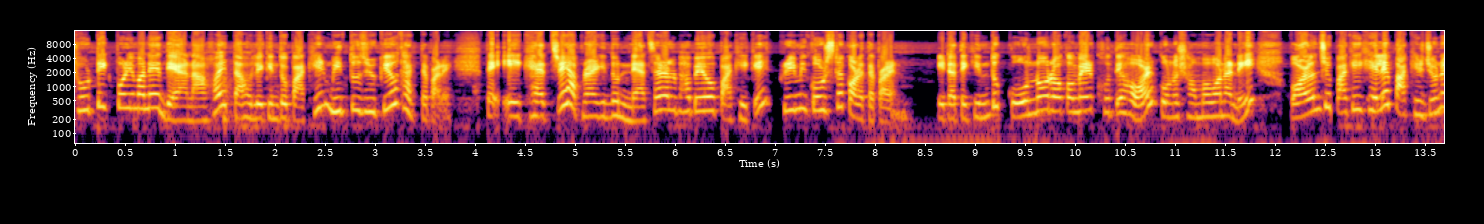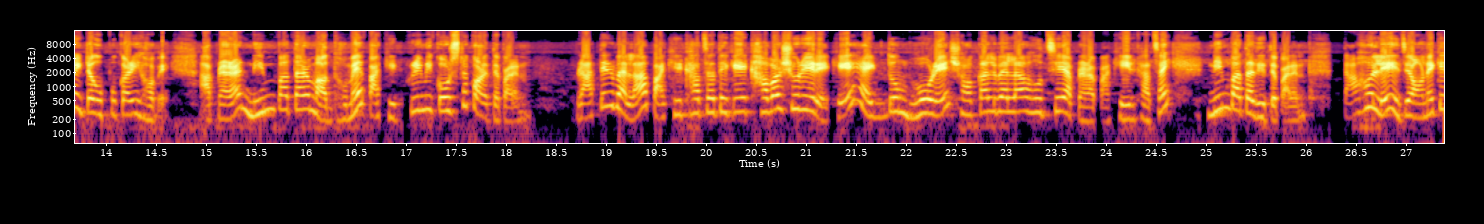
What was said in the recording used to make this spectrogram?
সঠিক পরিমাণে দেয়া না হয়, তাহলে কিন্তু পাখির মৃত্যু ঝুঁকিও থাকতে পারে। তাই এই ক্ষেত্রে আপনারা কিন্তু ন্যাচারালভাবেও পাখিকে ক্রিমি কোর্সটা করাতে পারেন। এটাতে কিন্তু কোনো রকমের ক্ষতি হওয়ার কোনো সম্ভাবনা নেই, বরঞ্চ পাখি খেলে পাখির জন্য এটা উপকারী হবে। আপনারা নিম পাতার মাধ্যমে পাখির কৃমি কোর্সটা করাতে পারেন। রাতের বেলা পাখির খাঁচা থেকে খাবার সরিয়ে রেখে একদম ভোরে সকালবেলা হচ্ছে আপনারা পাখির খাঁচায় নিম পাতা দিতে পারেন। তাহলে যে অনেকে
